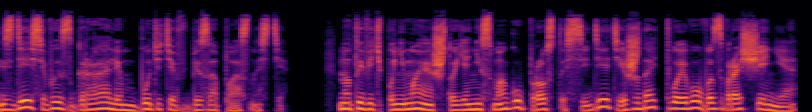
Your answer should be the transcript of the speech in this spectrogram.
«Здесь вы с Граалем будете в безопасности. Но ты ведь понимаешь, что я не смогу просто сидеть и ждать твоего возвращения.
